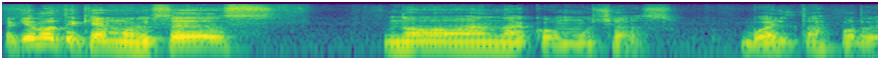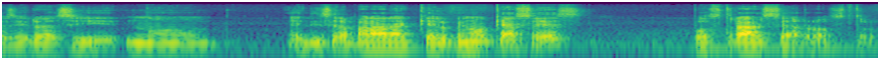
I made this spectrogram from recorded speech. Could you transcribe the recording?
Aquí vemos que Moisés no anda con muchas vueltas, por decirlo así. No, dice la palabra que lo primero que hace es postrarse al rostro.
